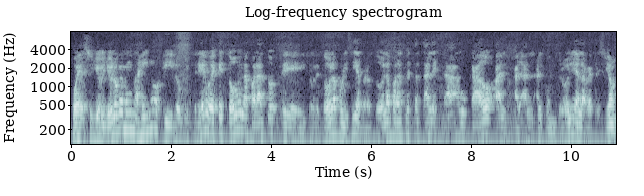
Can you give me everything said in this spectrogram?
Pues yo, yo lo que me imagino y lo que creo es que todo el aparato, eh, y sobre todo la policía, pero todo el aparato estatal está abocado al, al, al control y a la represión.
